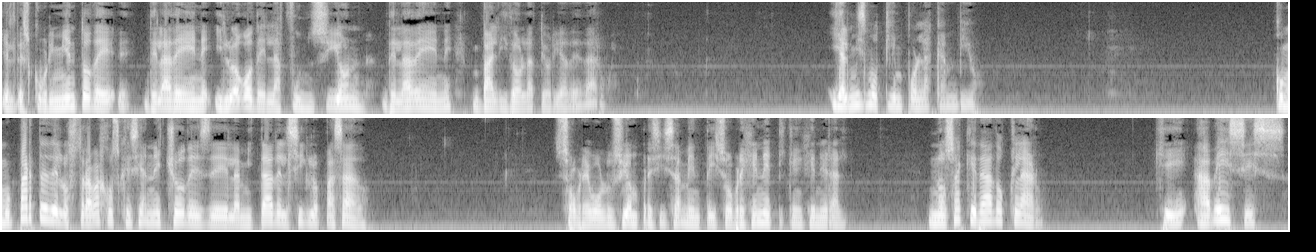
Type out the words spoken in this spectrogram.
El descubrimiento de, del ADN y luego de la función del ADN validó la teoría de Darwin. Y al mismo tiempo la cambió. Como parte de los trabajos que se han hecho desde la mitad del siglo pasado, sobre evolución precisamente y sobre genética en general, nos ha quedado claro que a veces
